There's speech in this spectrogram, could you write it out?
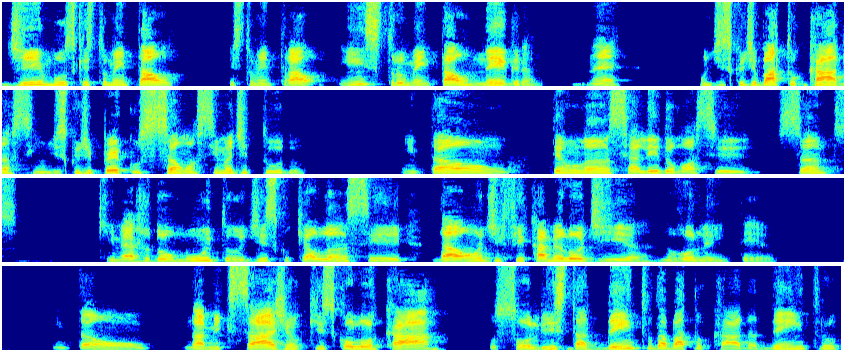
de música instrumental, instrumental, instrumental negra, né? Um disco de batucada, assim, um disco de percussão, acima de tudo. Então, tem um lance ali do Moacir Santos que me ajudou muito no disco, que é o lance da onde fica a melodia no rolê inteiro. Então, na mixagem, eu quis colocar o solista dentro da batucada, dentro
